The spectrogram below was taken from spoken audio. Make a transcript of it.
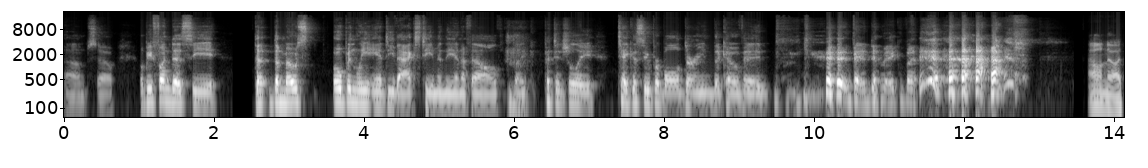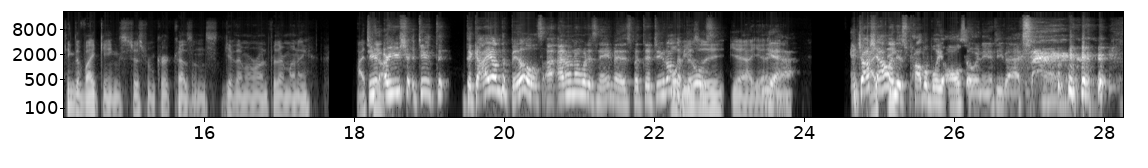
Um, so it'll be fun to see the the most openly anti-vax team in the NFL like potentially take a Super Bowl during the COVID pandemic. But I don't know. I think the Vikings, just from Kirk Cousins, give them a run for their money. I dude, think are you sure, dude? The, the guy on the Bills, I, I don't know what his name is, but the dude on Cole the Bills, yeah, yeah, yeah. yeah. And Josh I Allen think- is probably also an anti-vaxxer.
